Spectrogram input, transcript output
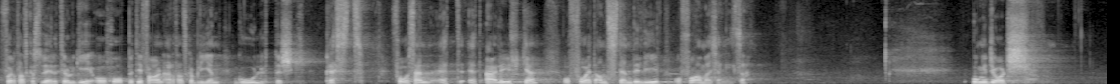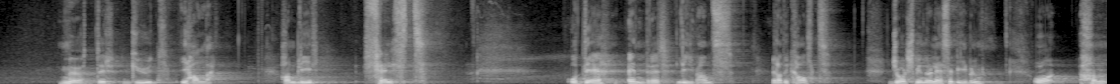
for at han skal studere teologi. og Håpet til faren er at han skal bli en god luthersk prest. Få seg et, et ærlig yrke, og få et anstendig liv og få anerkjennelse. Unge George møter Gud i hallet. Han blir frelst. Og det endrer livet hans radikalt. George begynner å lese Bibelen. og han,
